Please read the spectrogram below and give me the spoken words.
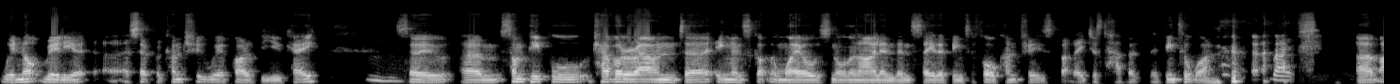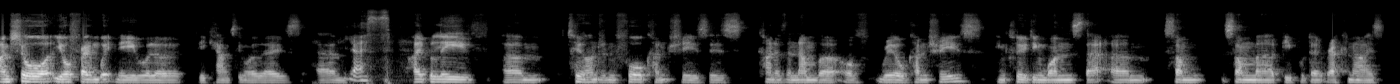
we're not really a, a separate country. We're part of the UK. Mm-hmm. So um, some people travel around uh, England, Scotland, Wales, Northern Ireland, and say they've been to four countries, but they just haven't. They've been to one. right. Um, I'm sure your friend Whitney will uh, be counting all of those. Um, yes. I believe um, 204 countries is kind of the number of real countries, including ones that um, some some uh, people don't recognise.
